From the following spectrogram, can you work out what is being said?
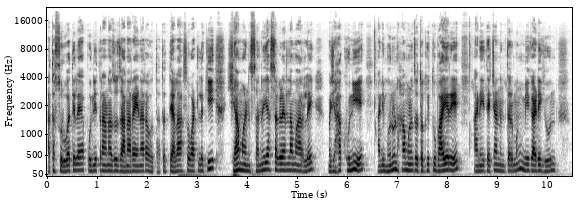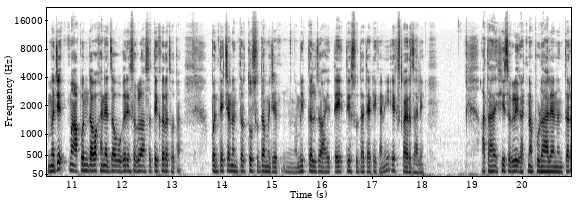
आता सुरुवातीला या पुनीत राणा जो जाणारा येणारा होता तर त्याला असं वाटलं की ह्या माणसानं या सगळ्यांना मारले म्हणजे हा खुनी आहे आणि म्हणून हा म्हणत होतो की तू बाहेर ये आणि त्याच्यानंतर मग मी गाडी घेऊन म्हणजे मग आपण दवाखान्यात जाऊ वगैरे सगळं असं ते करत होता. पण त्याच्यानंतर तो सुद्धा म्हणजे मित्तल जो आहे ते ते सुद्धा त्या ठिकाणी एक्सपायर झाले. आता ही सगळी घटना पुढं आल्यानंतर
